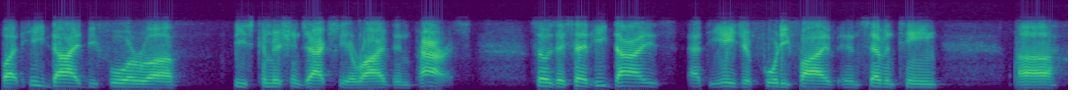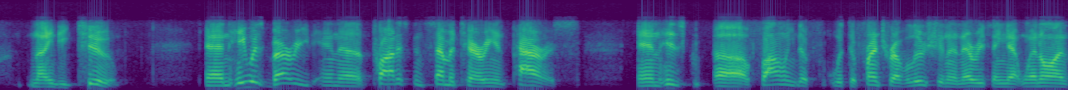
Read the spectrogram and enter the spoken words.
but he died before uh, these commissions actually arrived in Paris. So, as I said, he dies at the age of 45 in 17. Uh, and he was buried in a Protestant cemetery in Paris. And his uh, following the with the French Revolution and everything that went on,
